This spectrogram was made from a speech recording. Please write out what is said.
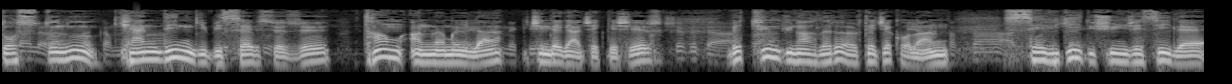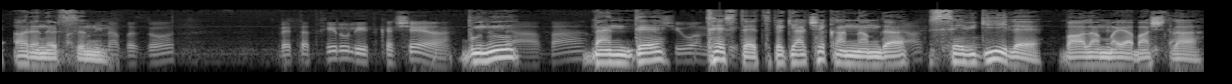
dostunu kendin gibi sev sözü tam anlamıyla içinde gerçekleşir ve tüm günahları örtecek olan sevgi düşüncesiyle aranırsın. Bunu bende test et ve gerçek anlamda sevgiyle bağlanmaya başla.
